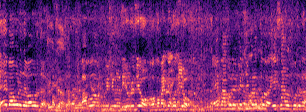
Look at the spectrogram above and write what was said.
এই বাবুরে দে বাবুরে দে। বাবু দিও। দিও ওকে বাইক দিও। এই বাবুরে বেশি করে দিও এসে আর বলে না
